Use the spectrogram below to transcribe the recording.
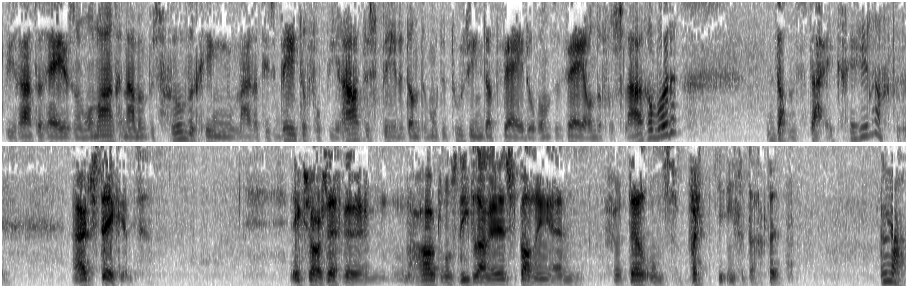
Piraterij is een onaangename beschuldiging, maar het is beter voor piraten spelen dan te moeten toezien dat wij door onze vijanden verslagen worden. Dan sta ik geheel achter u. Uitstekend. Ik zou zeggen, houd ons niet langer in spanning en vertel ons wat je in gedachten hebt. Nou,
